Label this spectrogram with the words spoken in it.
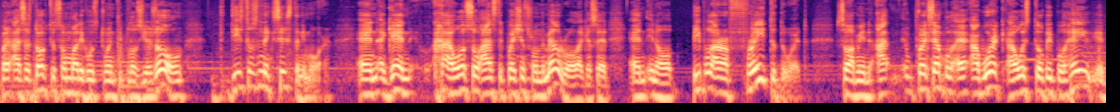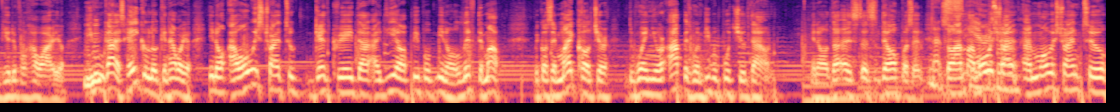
But as I talk to somebody who's 20 plus years old, th- this doesn't exist anymore. And again, I also ask the questions from the male role, like I said, and you know, people are afraid to do it. So I mean, I, for example, I, I work. I always tell people, "Hey, uh, beautiful, how are you?" Mm-hmm. Even guys, "Hey, good looking, how are you?" You know, I always try to get create that idea of people, you know, lift them up, because in my culture, when you're up is when people put you down. You know, that is that's the opposite. That's so I'm, I'm always well. trying. I'm always trying to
